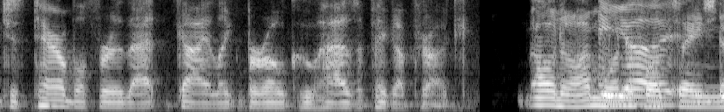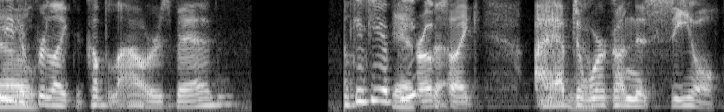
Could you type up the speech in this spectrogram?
which is terrible for that guy like Baroque who has a pickup truck. Oh no, I'm Hey, wonderful uh, at I saying just need it for like a couple hours, man. I'll give you a Yeah, pizza. Brooke's like, I have to work on this seal.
